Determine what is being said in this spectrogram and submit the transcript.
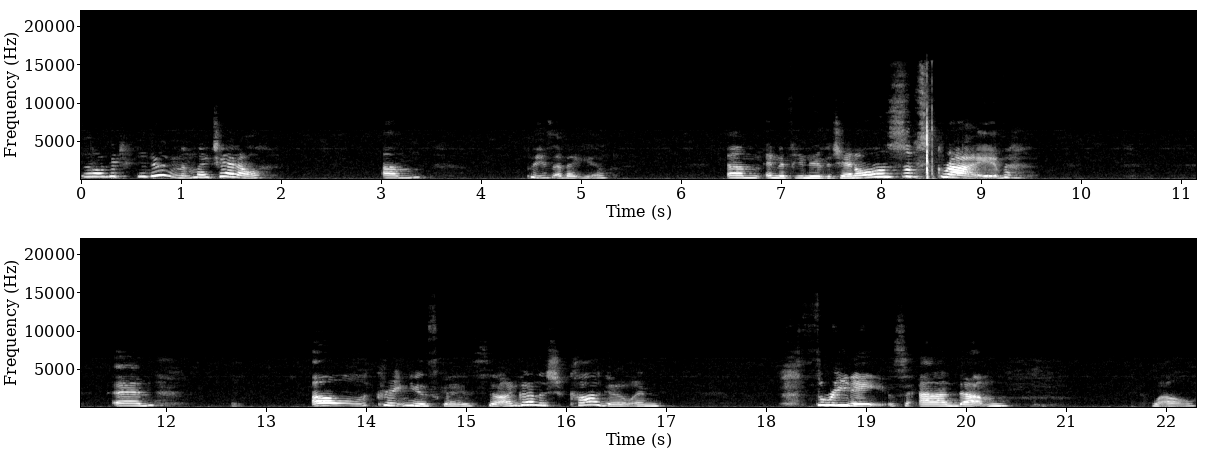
And I'll continue doing my channel. Um, please, I beg you. Um, and if you're new to the channel, subscribe. And I'll create news, guys. So I'm going to Chicago in three days, and um, well,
